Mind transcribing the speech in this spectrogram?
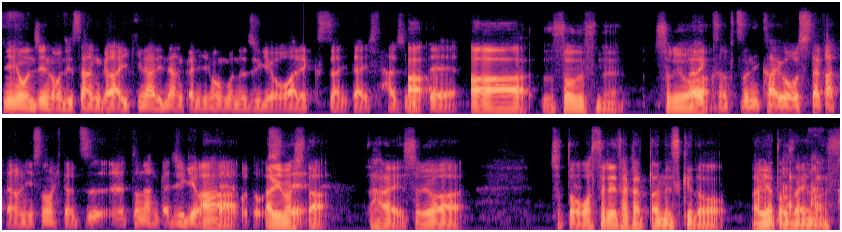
日本人のおじさんがいきなりなんか日本語の授業をアレックスさんに対して始めて、ああ、そうですね。それはアレックスさん普通に会話をしたかったのに、その人はずーっとなんか授業みたいなことをして。あありまし。た。はい、それはちょっと忘れたかったんですけど、ありがとうございます。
